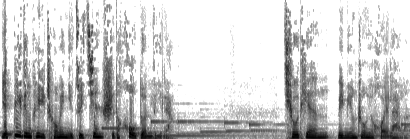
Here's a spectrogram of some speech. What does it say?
也必定可以成为你最坚实的后盾力量。秋天，李明终于回来了。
